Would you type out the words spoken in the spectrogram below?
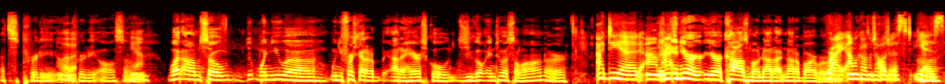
That's pretty I love it. pretty awesome. Yeah. What um so d- when you uh when you first got out of out of hair school, did you go into a salon or I did. Um, and, I- and you're you're a Cosmo, not a not a barber, Right, right? I'm a cosmetologist. Yes.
